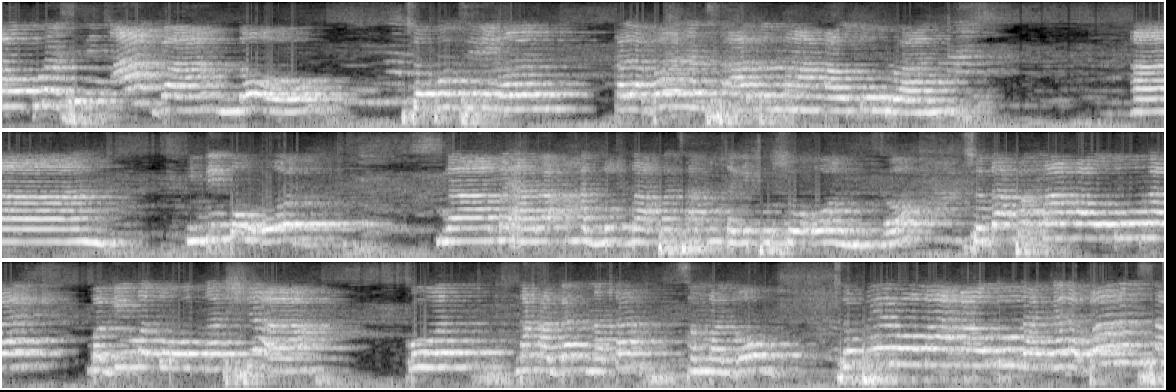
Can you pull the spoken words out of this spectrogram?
kauturan sining aga, no. So, kung siningon, kalabanan sa aton mga kauturan, ah, hindi tuod na may ara hadlok dapat sa atong tagipusoon, no? So dapat mga kauturan, maging matuod na siya kung nakagat na ta sa manog. So pero mga kauturan, kalabanan sa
